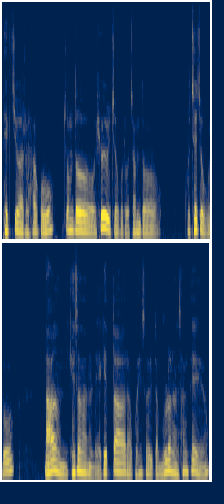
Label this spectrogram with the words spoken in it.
백지화를 하고 좀 더 효율적으로 좀 더 구체적으로 나은 개선안을 내겠다라고 해서 일단 물러난 상태예요.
